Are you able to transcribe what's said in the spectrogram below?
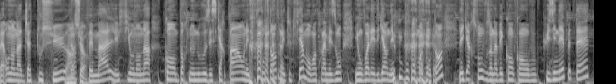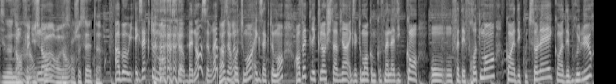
Bah, on en a déjà tous eu, hein, Bien ça sûr. fait mal. Les filles, on en a quand on porte nos nouveaux escarpins, on est toutes contentes, on est toutes fières, mais on rentre à la maison et on voit les dégâts, on est beaucoup moins contentes. Les garçons, vous en avez quand? Quand vous cuisinez peut-être? Euh, Quand on fait du sport euh, Non. sans chaussettes. Ah bah oui, exactement, parce que ben non, c'est vrai, Ah, vrai frottement, exactement. En fait, les cloches, ça vient exactement comme Kaufman a dit, quand on, on fait des frottements, quand il y a des coups de soleil, quand il y a des brûlures.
